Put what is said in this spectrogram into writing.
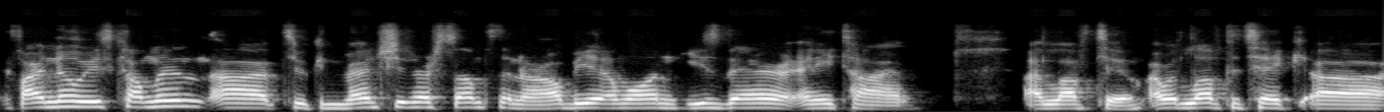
If I know he's coming uh, to convention or something, or I'll be at one, he's there anytime. I'd love to. I would love to take uh,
